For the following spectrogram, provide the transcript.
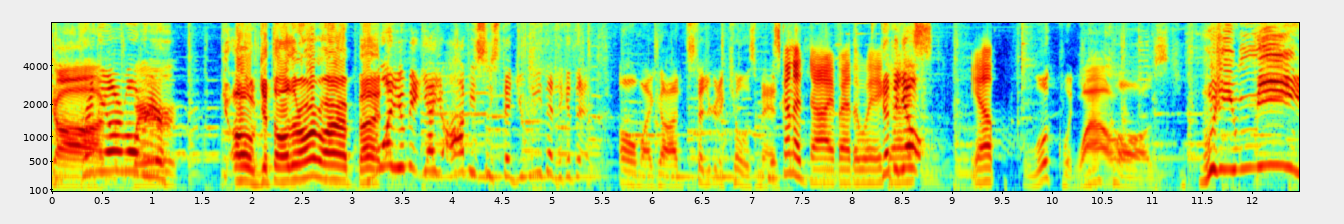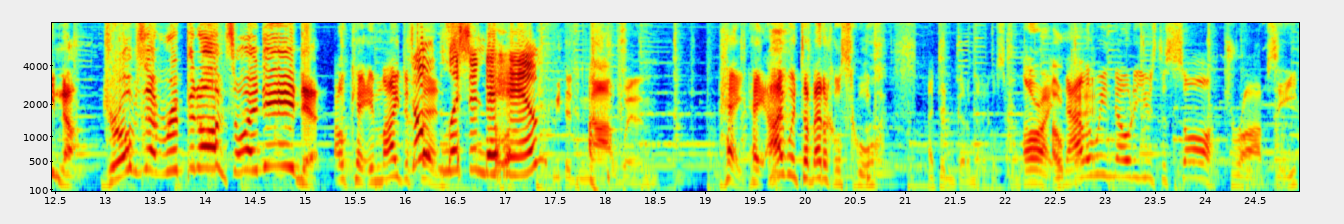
god. Bring the arm over here. Oh, get the other arm. All right, bet. What do you mean? Yeah, you obviously, Stead, you need that to get the. Oh my God, Stead, you're gonna kill this man. He's gonna die, by the way. Get the guys. Yep. Look what Wow. you caused. What do you mean? Jerome said rip it off, so I did. Okay, in my defense. Don't listen to him. We did not win. Hey, hey, I went to medical school. I didn't go to medical school. All right, okay. now that we know to use the saw, Dropsy,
